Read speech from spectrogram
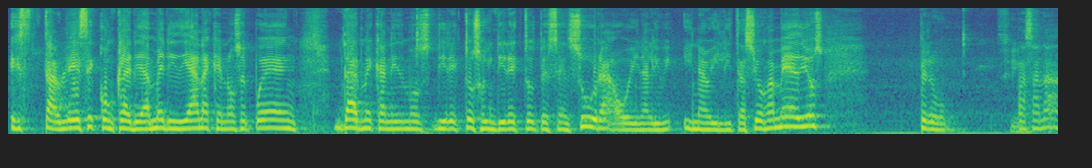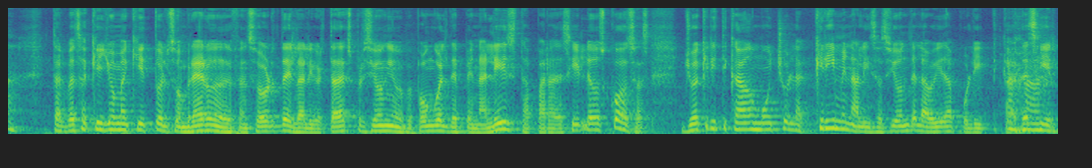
establece con claridad meridiana que no se pueden dar mecanismos directos o indirectos de censura o inhabilitación a medios, pero pasa nada. Tal vez aquí yo me quito el sombrero de defensor de la libertad de expresión y me pongo el de penalista para decirle dos cosas. Yo he criticado mucho la criminalización de la vida política, es decir,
